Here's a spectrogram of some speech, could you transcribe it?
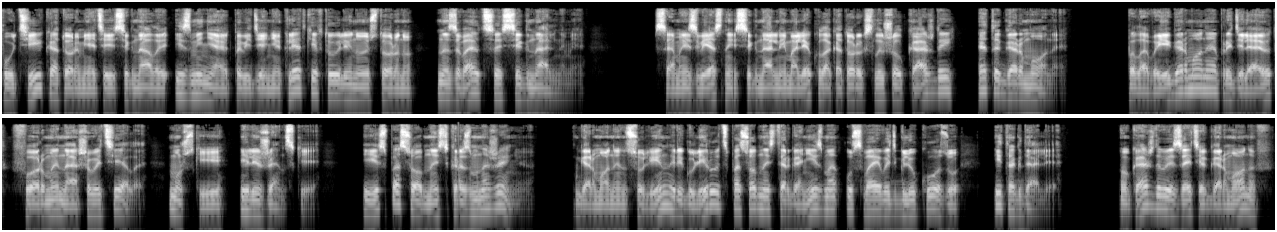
Пути, которыми эти сигналы изменяют поведение клетки в ту или иную сторону, называются сигнальными — Самые известные сигнальные молекулы, о которых слышал каждый, — это гормоны. Половые гормоны определяют формы нашего тела, мужские или женские, и способность к размножению. Гормон инсулин регулирует способность организма усваивать глюкозу, и так далее. У каждого из этих гормонов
